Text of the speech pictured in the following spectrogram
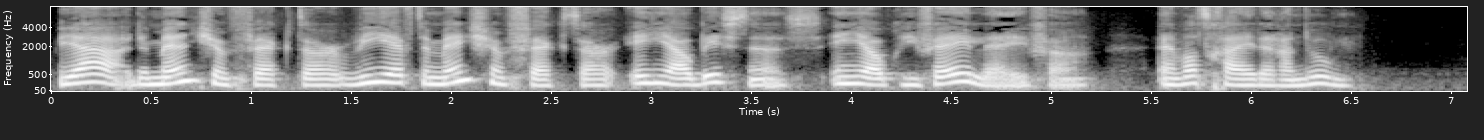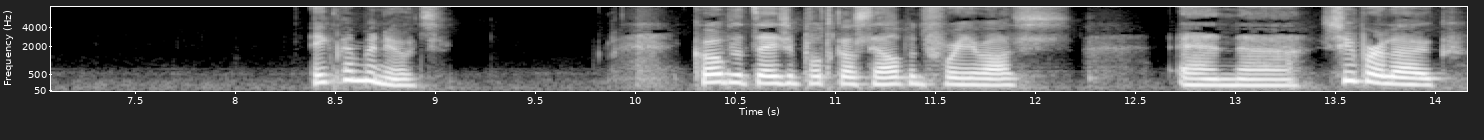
ja, de mention factor. Wie heeft de mention factor in jouw business, in jouw privéleven? En wat ga je eraan doen? Ik ben benieuwd. Ik hoop dat deze podcast helpend voor je was. En uh, superleuk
